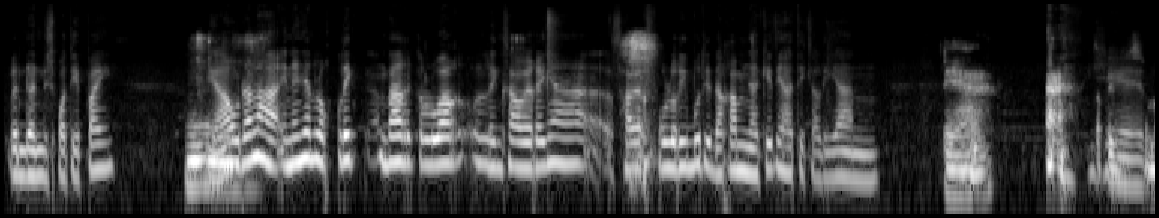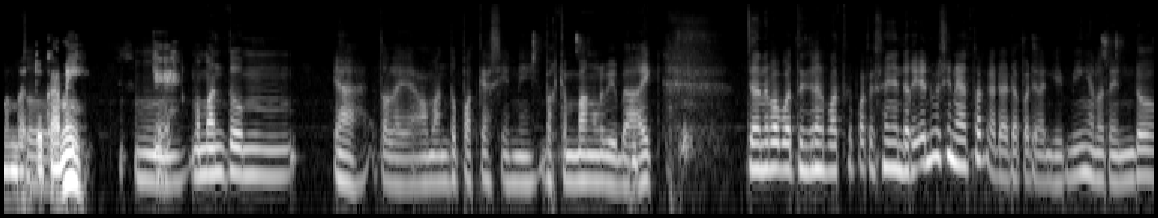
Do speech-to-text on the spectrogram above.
dan dan di Spotify. Hmm. Ya udahlah, ini aja lo klik ntar keluar link Sawerianya Sawer 10.000 tidak akan menyakiti hati kalian. ya tapi bisa Gitu. membantu kami Hmm, Oke. membantu ya itulah ya membantu podcast ini berkembang lebih baik. Jangan lupa buat dengerin podcast podcastnya dari NBC Network ada ada apa dengan gaming, Hello Tendo.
